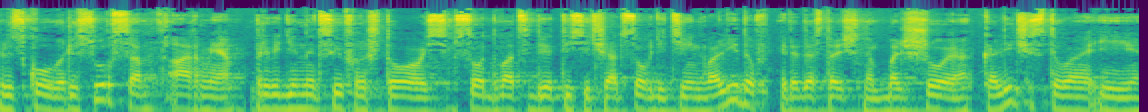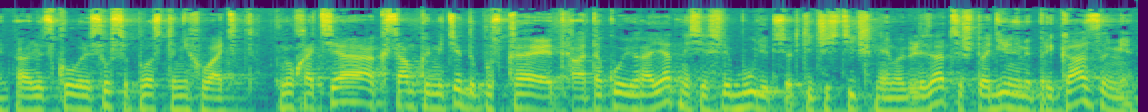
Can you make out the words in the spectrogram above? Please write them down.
людского ресурса армия. Приведены цифры, что 722 тысячи отцов детей-инвалидов – это достаточно большое количество, и э, людского ресурса просто не хватит. Ну, хотя сам комитет допускает а, такую вероятность, если будет все-таки частичная мобилизация, что отдельными приказами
